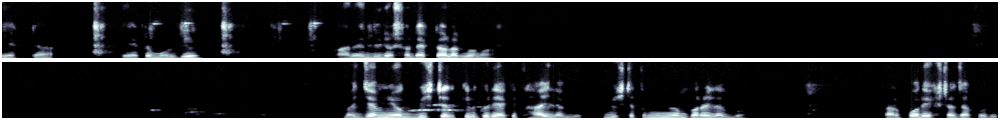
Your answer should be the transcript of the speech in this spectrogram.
এই একটা একটা মুরগি, আর দুইটা শট একটাও লাগল না। ভাই যেমনি হোক বিশটা কিল করে একে থাই লাগবে। বিশটা তো মিনিমাম করাই লাগবে। তারপর এক্সট্রা যা করি।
